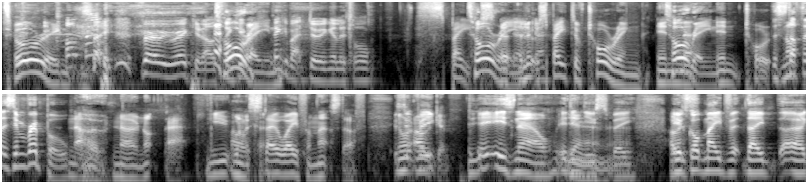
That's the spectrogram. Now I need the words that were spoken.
touring I'd say very regular. I was Taurine. thinking, think about doing a little. spate Touring. a, a little Okay. spate of touring in Taurine? uh, in The not- stuff that's in Red Bull. no no not that you want okay. to stay away from that stuff Is You it I- vegan? It is now. It didn't Yeah, used to be. It was- got made. that They uh,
